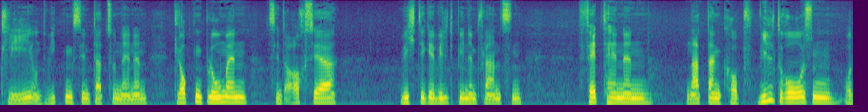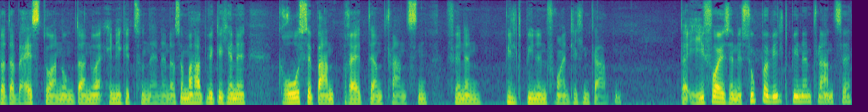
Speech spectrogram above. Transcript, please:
Klee und Wicken sind da zu nennen. Glockenblumen sind auch sehr wichtige Wildbienenpflanzen. Fetthennen, Natternkopf, Wildrosen oder der Weißdorn, um da nur einige zu nennen. Also man hat wirklich eine große Bandbreite an Pflanzen für einen wildbienenfreundlichen Garten. Der Efeu ist eine super Wildbienenpflanze,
